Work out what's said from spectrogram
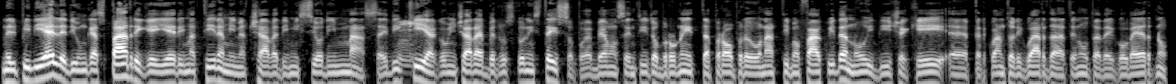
nel PDL di un Gasparri che ieri mattina minacciava dimissioni in massa e di mm. chi, a cominciare a Berlusconi stesso, poi abbiamo sentito Brunetta proprio un attimo fa qui da noi, dice che eh, per quanto riguarda la tenuta del governo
